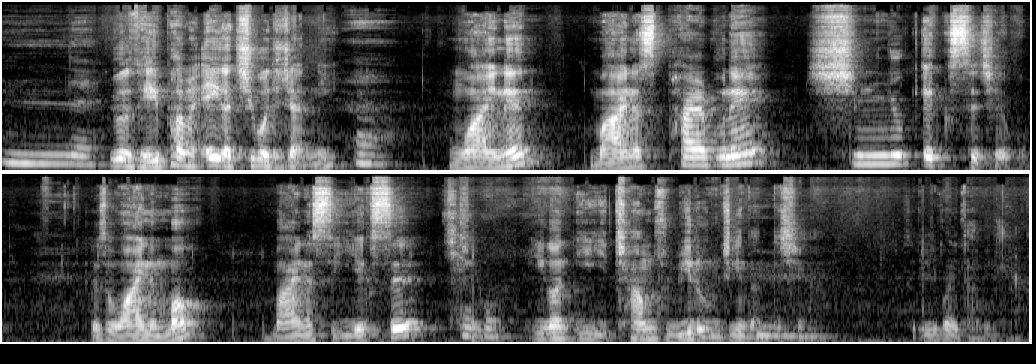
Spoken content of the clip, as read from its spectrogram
음, 네. 이거 대입하면 a가 지워지지 않니? 어. y는 마이너스 8분의 16x 제곱. 그래서 y는 뭐? 마이너스 2x 제곱. 이건 이 차함수 위로 움직인다는 뜻이야. 그래서 1번이 답이네요.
